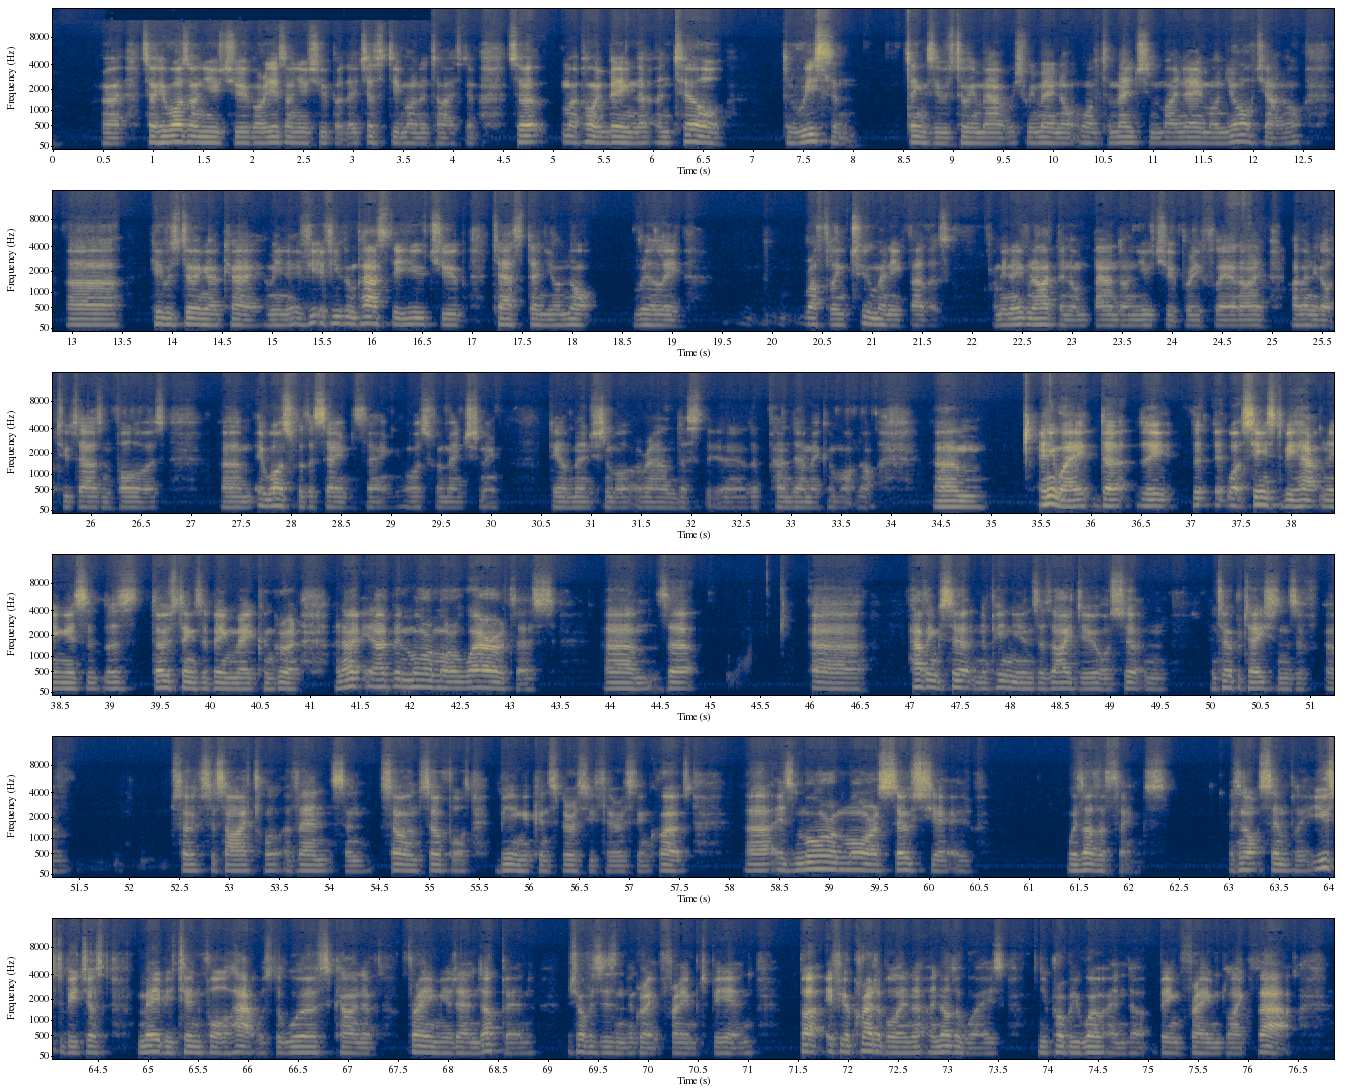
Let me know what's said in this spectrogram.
Right. So he was on YouTube, or he is on YouTube, but they just demonetized him. So my point being that until the recent things he was talking about, which we may not want to mention by name on your channel, uh, he was doing okay. I mean, if you, if you can pass the YouTube test, then you're not really ruffling too many feathers. I mean, even I've been on, banned on YouTube briefly, and I I've only got two thousand followers. Um, it was for the same thing. It was for mentioning the unmentionable around this the, uh, the pandemic and whatnot. Um, anyway, the, the, the what seems to be happening is that those things are being made congruent, and I, I've been more and more aware of this. Um, that uh, having certain opinions, as I do, or certain interpretations of, of so societal events and so on and so forth, being a conspiracy theorist in quotes, uh, is more and more associated with other things. It's not simply, it used to be just maybe tinfoil hat was the worst kind of frame you'd end up in, which obviously isn't a great frame to be in. But if you're credible in, in other ways, you probably won't end up being framed like that.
